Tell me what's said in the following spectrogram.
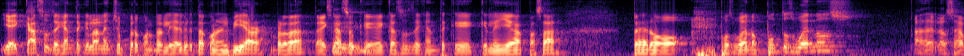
Y hay casos de gente que lo han hecho, pero con realidad virtual, con el VR, ¿verdad? Hay, casos que, hay casos de gente que, que le llega a pasar. Pero, pues bueno, puntos buenos. o sea,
